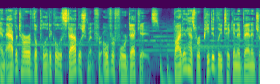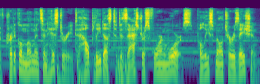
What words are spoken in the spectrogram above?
An avatar of the political establishment for over four decades, Biden has repeatedly taken advantage of critical moments in history to help lead us to disastrous foreign wars, police militarization,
